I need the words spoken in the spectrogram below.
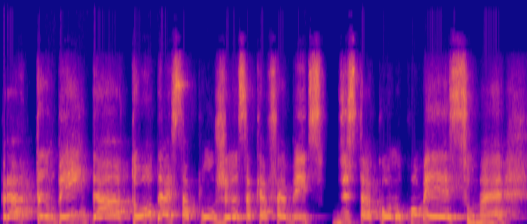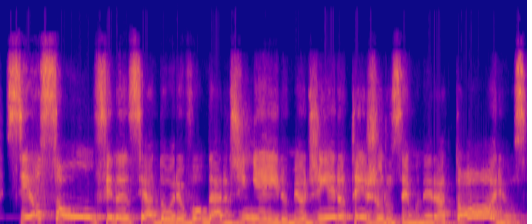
para também dar toda essa pujança que a Fabi destacou no começo, né? Se eu sou um financiador, eu vou dar dinheiro, meu dinheiro tem juros remuneratórios,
